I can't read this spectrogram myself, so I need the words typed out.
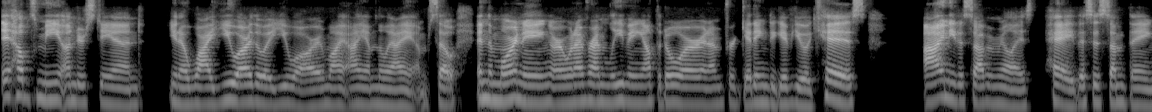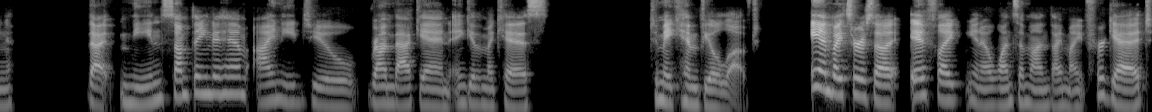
it helps me understand you know why you are the way you are and why I am the way I am. So in the morning or whenever I'm leaving out the door and I'm forgetting to give you a kiss, I need to stop and realize, hey, this is something that means something to him. I need to run back in and give him a kiss to make him feel loved. And vice versa, if like, you know, once a month I might forget,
